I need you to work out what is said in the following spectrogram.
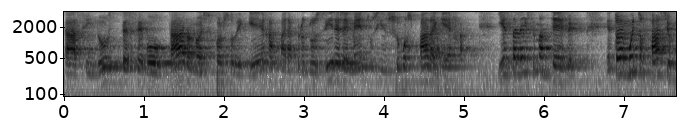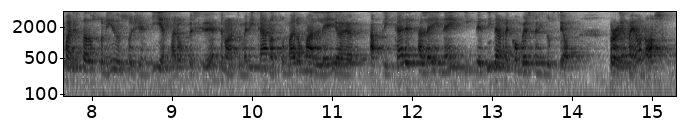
as indústrias se voltaram no esforço de guerra para produzir elementos e insumos para a guerra. E essa lei se manteve. Então é muito fácil para os Estados Unidos hoje em dia, para o presidente norte-americano, tomar uma lei, eh, aplicar essa lei né, e pedir a reconversão industrial. O problema é o nosso.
